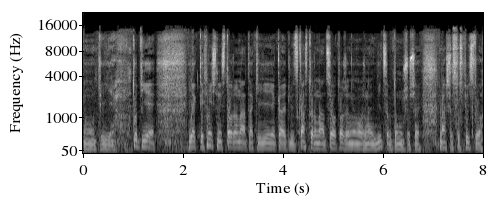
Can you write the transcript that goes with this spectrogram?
От, і є. Тут є як технічна сторона, так і є яка людська сторона. Цього теж не можна дітися, тому що ще наше суспільство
